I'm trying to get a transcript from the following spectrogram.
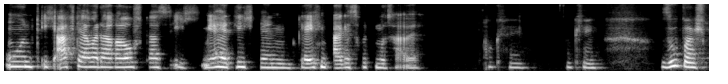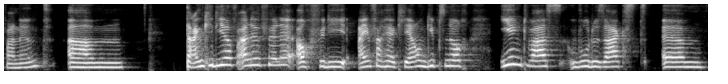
und ich achte aber darauf, dass ich mehrheitlich den gleichen Tagesrhythmus habe. Okay, okay. Super spannend. Ähm, danke dir auf alle Fälle, auch für die einfache Erklärung. Gibt es noch irgendwas, wo du sagst, ähm,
